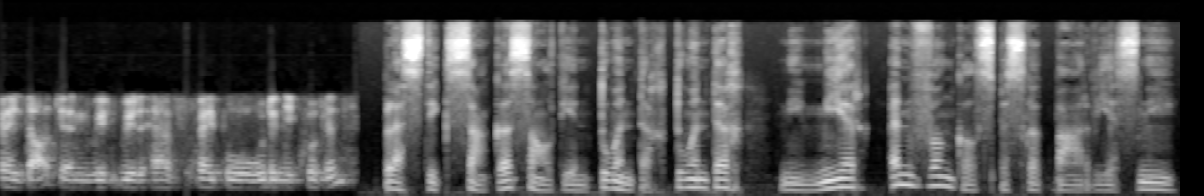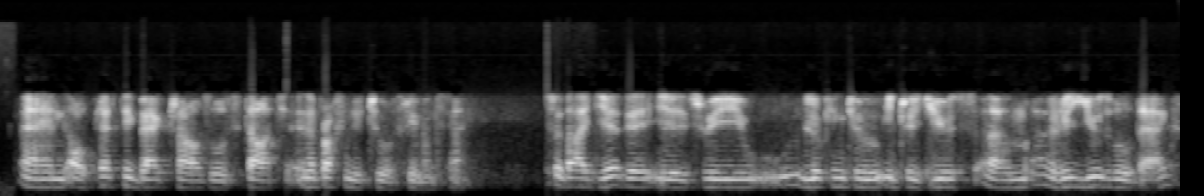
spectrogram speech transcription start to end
phased out and we'll, we'll have paper or wooden equivalents. Plastiek sakke sal teen 2020 nie meer in winkels beskikbaar wees nie. And our plastic bag trials will start in approximately two or three months' time. So the idea there is we looking to introduce um, reusable bags,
